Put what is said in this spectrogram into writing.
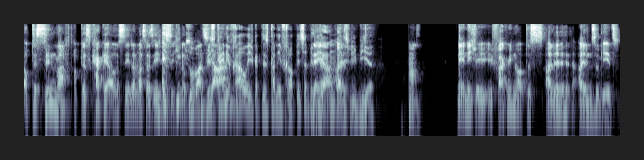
ob das Sinn macht, ob das kacke aussieht und was weiß ich, was Es ich gibt glaube. sowas, Du bist ja. keine Frau. Ich glaube, das kann eine Frau besser bewerten ja, als also- wie wir. Hm. Nee, nicht, ich, ich frage mich nur, ob das alle, allen so geht.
